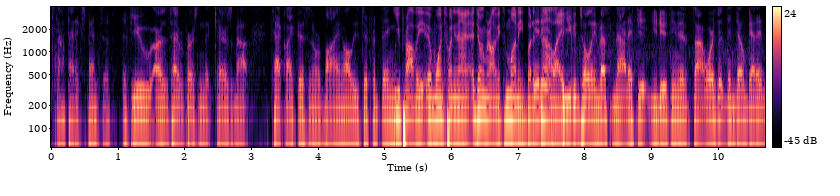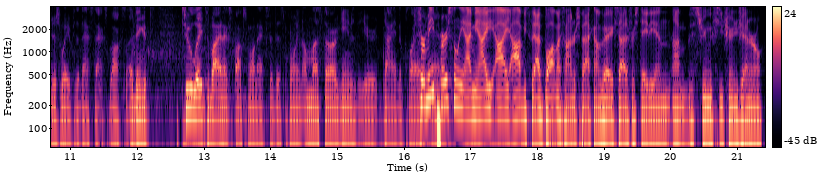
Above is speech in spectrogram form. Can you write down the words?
it's not that expensive. If you are the type of person that cares about tech like this and we're buying all these different things, You probably at 129. Don't get me wrong, it's money, but it's It not is, like but you can totally invest in that. And if you, you do think that it's not worth it, then don't get it and just wait for the next Xbox. I think it's too late to buy an Xbox One X at this point, unless there are games that you're dying to play. for me And personally. I mean, I, I obviously I bought my Founders pack. I'm very excited for Stadia and um, streaming future in general.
